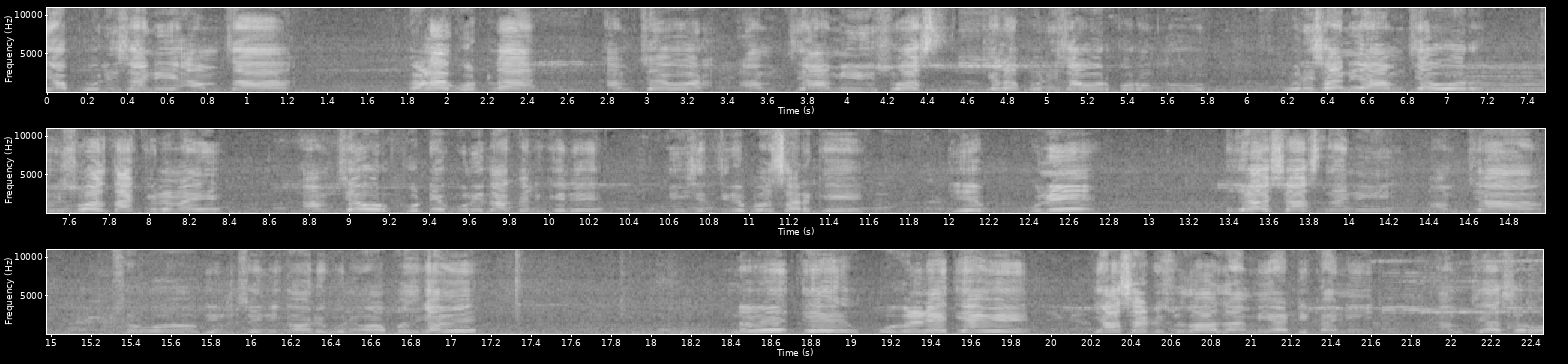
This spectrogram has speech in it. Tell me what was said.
या पोलिसांनी आमचा गळा घोटला. आमच्यावर आमचे आम्ही विश्वास केला पोलिसावर परंतु पोलिसांनी आमच्यावर विश्वास दाखवला नाही. आमच्यावर खोटे गुन्हे दाखल केले. तीनशे त्रेपन्नसारखे हे गुन्हे या शासनाने आमच्या सर्व भीमसैनिकावर गुन्हे वापस घ्यावे. नवे ते वगळण्यात यावे. यासाठी सुद्धा आज आम्ही या ठिकाणी आमच्या सर्व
